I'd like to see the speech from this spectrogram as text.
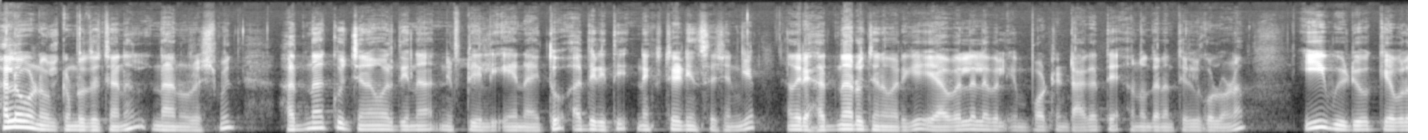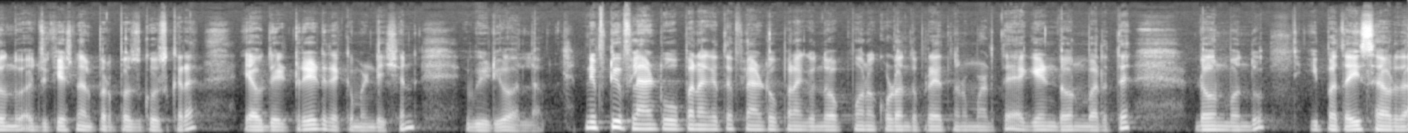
Hello and welcome to the channel ನಾನು ರಶ್ಮಿತ್. ಹದಿನಾಲ್ಕು ಜನವರಿ ದಿನ ನಿಫ್ಟಿಯಲ್ಲಿ ಏನಾಯಿತು? ಅದೇ ರೀತಿ ನೆಕ್ಸ್ಟ್ ಟ್ರೇಡಿಂಗ್ ಸೆಷನ್ಗೆ ಅಂದರೆ ಹದಿನಾರು ಜನವರಿಗೆ ಯಾವೆಲ್ಲ ಲೆವೆಲ್ ಇಂಪಾರ್ಟೆಂಟ್ ಆಗುತ್ತೆ ಅನ್ನೋದನ್ನು ತಿಳ್ಕೊಳ್ಳೋಣ. ಈ ವಿಡಿಯೋ ಕೇವಲ ಒಂದು ಎಜುಕೇಷನಲ್ ಪರ್ಪಸ್ಗೋಸ್ಕರ ಯಾವುದೇ ಟ್ರೇಡ್ ರೆಕಮೆಂಡೇಷನ್ ವಿಡಿಯೋ ಅಲ್ಲ. ನಿಫ್ಟಿ ಫ್ಲ್ಯಾಟ್ ಓಪನ್ ಆಗುತ್ತೆ ಫ್ಲ್ಯಾಟ್ ಓಪನ್ ಆಗಿ ಒಂದು ಅಪಮಾನ ಕೊಡೋಂಥ ಪ್ರಯತ್ನ ಮಾಡುತ್ತೆ. ಅಗೇನ್ ಡೌನ್ ಬರುತ್ತೆ. ಡೌನ್ ಬಂದು ಇಪ್ಪತ್ತೈದು ಸಾವಿರದ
